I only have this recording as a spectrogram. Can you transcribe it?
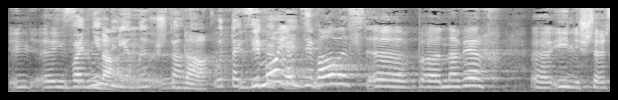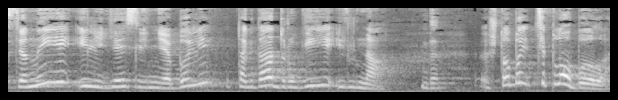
э, В одних льна. длинных штанах. Да. Вот такие, Зимой как одевалась э, наверх э, или шерстяные, или если не были, тогда другие из льна. Да. Чтобы тепло было.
